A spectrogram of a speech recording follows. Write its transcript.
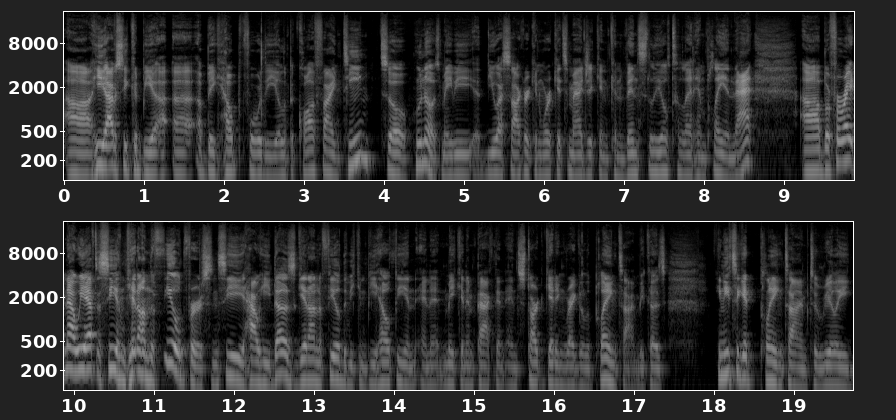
Uh, he obviously could be a, a, a, big help for the Olympic qualifying team. So who knows? Maybe U.S. soccer can work its magic and convince Lille to let him play in that. Uh, but for right now, we have to see him get on the field first and see how he does get on the field if he can be healthy and, and make an impact and, and start getting regular playing time because he needs to get playing time to really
